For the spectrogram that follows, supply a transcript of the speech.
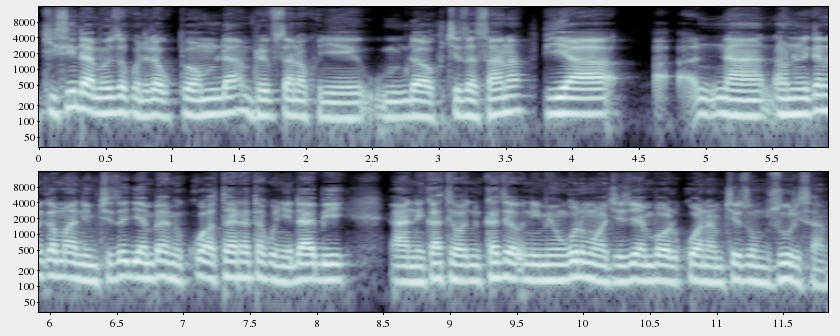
Kisinda ameweza kuendelea kupewa muda mrefu sana kwenye muda wa kucheza sana pia na anaonekana kama ni mchezaji ambaye amekuwa hatari hata kwenye dabi. Kati ni kati ni miongoni mwa wachezaji ambao walikuwa na mchezo mzuri sana.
